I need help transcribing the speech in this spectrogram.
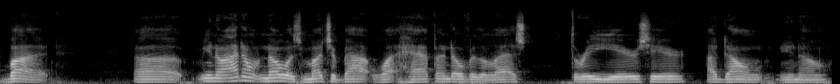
but uh, you know, I don't know as much about what happened over the last three years here. I don't, you know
